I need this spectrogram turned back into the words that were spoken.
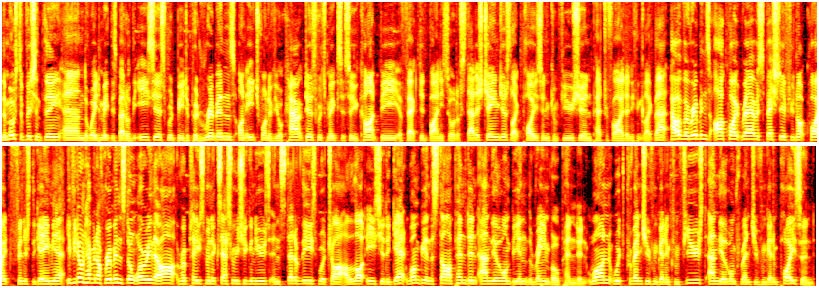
The most efficient thing and the way to make this battle the easiest would be to put ribbons on each one of your characters, which makes it so you can't be affected by any sort of status changes like poison, confusion, petrified, anything like that. However, ribbons are quite rare, especially if you've not quite finished the game yet. If you don't have enough ribbons, don't worry, there are replacement accessories you can use instead of these, which are a lot easier to get. One being the star pendant and the other one being the rainbow pendant. One which prevents you from getting confused and the other one prevents you from getting poisoned.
